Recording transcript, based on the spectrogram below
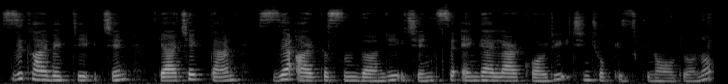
sizi kaybettiği için gerçekten size arkasını döndüğü için, size engeller koyduğu için çok üzgün olduğunu,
